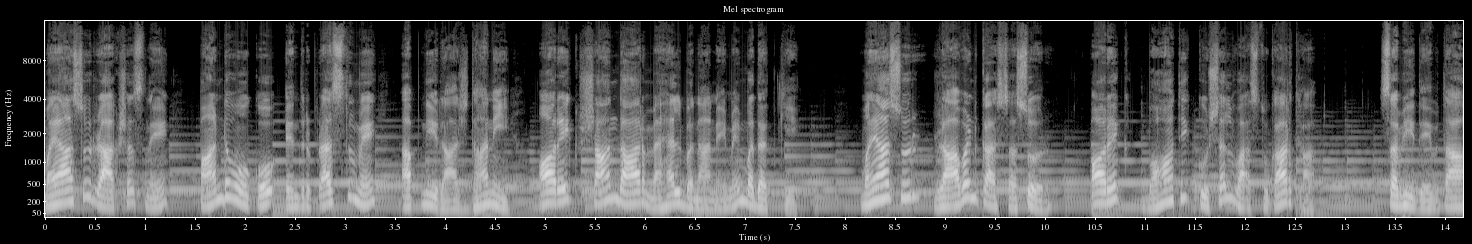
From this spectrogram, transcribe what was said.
मयासुर राक्षस ने पांडवों को इंद्रप्रस्थ में अपनी राजधानी और एक शानदार महल बनाने में मदद की। मयासुर रावण का ससुर और एक बहुत ही कुशल वास्तुकार था। सभी देवता,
